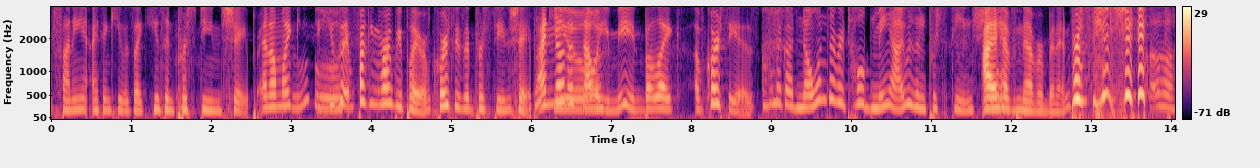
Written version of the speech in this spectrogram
funny. I think he was like, "He's in pristine shape," and I'm like, "He's a fucking rugby player. Of course, he's in pristine shape." I Thank know that's not what you. you mean, but like, of course he is. Oh my god, no one's ever told me I was in pristine shape. I have never been in pristine shape. Ugh,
